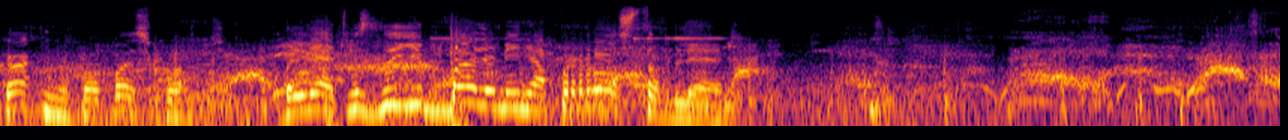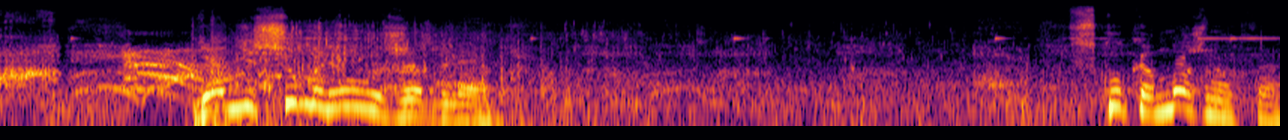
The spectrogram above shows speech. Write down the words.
как мне попасть в квартиру? Блять, вы заебали меня просто, блядь. Я не шумлю уже, блядь. Сколько можно-то?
